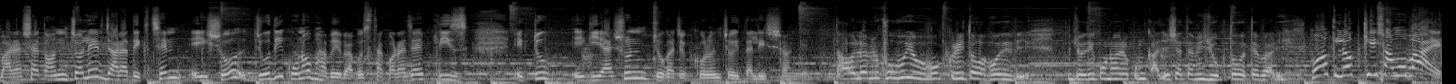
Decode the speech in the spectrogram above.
বারাসাত অঞ্চলের যারা দেখছেন এই শো যদি কোনোভাবে ব্যবস্থা করা যায় প্লিজ একটু এগিয়ে আসুন যোগাযোগ করুন চৈতালির সঙ্গে। তাহলে আমি খুবই উপকৃত হব দিদি। যদি কোনো এরকম কাজের সাথে আমি যুক্ত হতে পারি। হোক লক্ষ্মী সমবায়।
